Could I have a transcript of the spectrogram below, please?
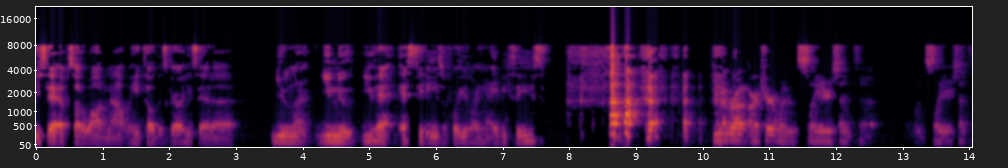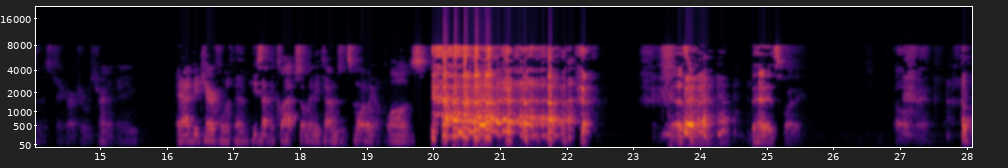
You see that episode of Wild and Out when he told this girl, he said, uh, you learn you knew you had STDs before you learned your ABCs. You remember on Archer when Slater said to when Slater said to this chick Archer was trying to bang, "Yeah, be careful with him. He's had to clap so many times it's more like applause." That's funny. That is funny. Oh man.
